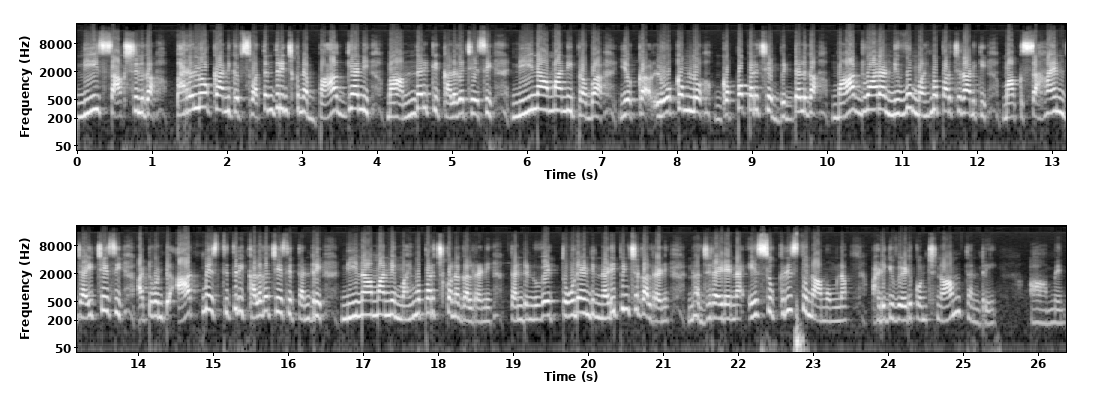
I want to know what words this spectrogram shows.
నీ సాక్షులుగా పరలోకానికి స్వతంత్రించుకునే భాగ్యాన్ని మా అందరికీ కలగచేసి నీ నామాన్ని ప్రభా ఈ యొక్క లోకంలో గొప్పపరిచే బిడ్డలుగా మా ద్వారా నువ్వు మహిమపరచడానికి మాకు సహాయం దయచేసి అటువంటి ఆత్మీయ స్థితిని కలగచేసి తండ్రి నీ నామాన్ని మహిమపరచుకొనగలరని. తండ్రి నువ్వే తోడేండి నడిపించగలరని నజరైడైన యేసు క్రీస్తు నామంన అడిగి వేడుకొంచున్నాం తండ్రి. ఆమెన్.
